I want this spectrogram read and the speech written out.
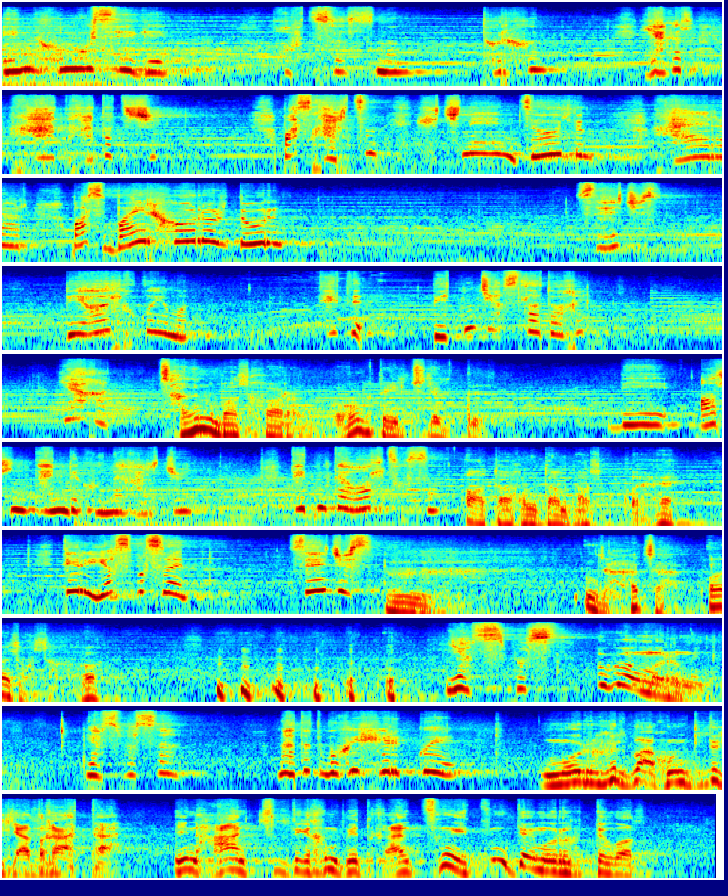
Энэ хүмүүсийг хувцаслан нь төрхөн яг л хаад хатад шиг бас харц нь хичнээн зөөлөн хайраар бас баяр хөөрөөр дүүрэн Сэжс би ойлгохгүй юм. Тэд бидэнд яслаад байх юм. Яагаад Цаг нь болохоор бүгд илжлэгдэнэ. би олон таньдаг хүнээ харж байна. Тэдэнтэй уулзсан. Одоохондоо болохгүй. Тэр яс бус байна. Сэжс За за ойлголоо. Яс бус. Өгөөмөр минь. Яс бусаа. Надад бүх их хэрэггүй. Мөргөл ба хүндлэл ялгаатай. Энэ хаанчлалынхан бид ганцхан эзэндээ мөрөгдөг бол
